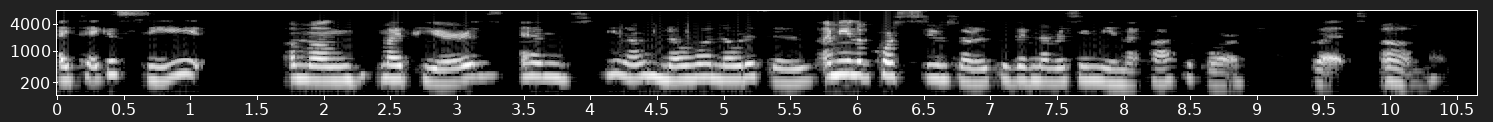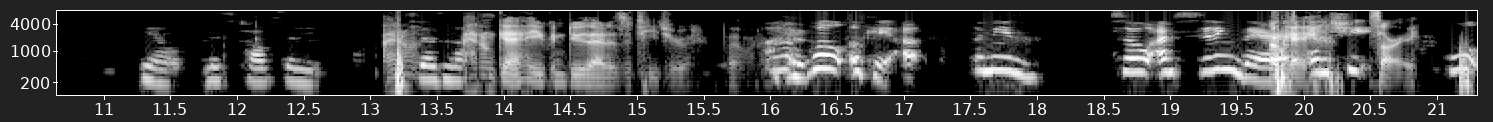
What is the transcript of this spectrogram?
I take a seat among my peers, and you know, no one notices. I mean, of course, students notice because they've never seen me in that class before, but um, you know, Miss Thompson I don't. does not. I don't get how you can do that as a teacher. But Uh, well, okay. Uh, I mean, so I'm sitting there, Okay. and she. sorry. Well,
